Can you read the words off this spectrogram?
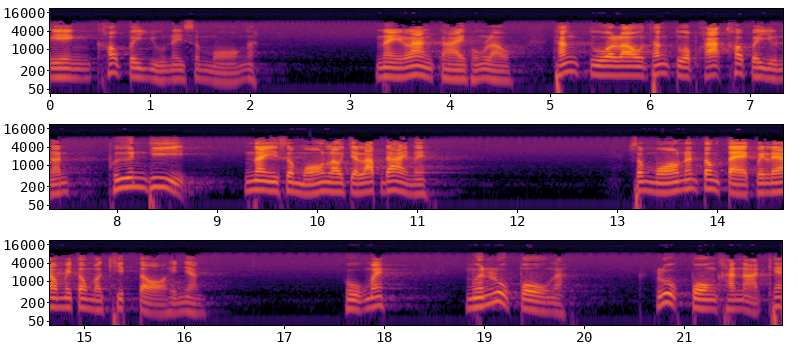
เองเข้าไปอยู่ในสมองอะ ในร่างกายของเรา ทั้งตัวเราทั้งตัวพระเข้าไปอยู่นั้น พื้นที่ในสมองเราจะรับได้ไหม สมองนั้นต้องแตกไปแล้วไม่ต้องมาคิดต่อเห็นยังถูกไหม เหมือนลูกโป่งอะลูกโป่งขนาดแค่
